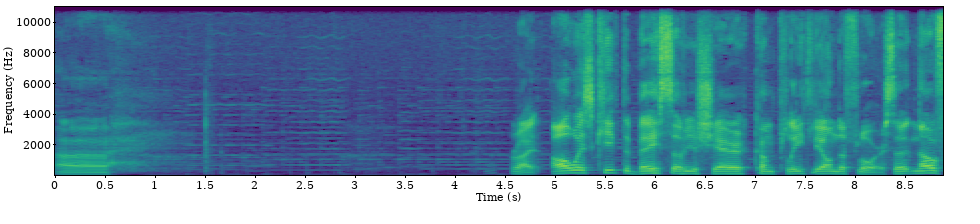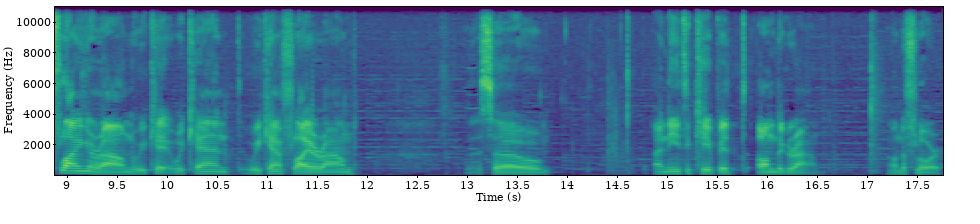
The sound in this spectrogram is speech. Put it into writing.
Uh, right. Always keep the base of your share completely on the floor. So no flying around. We can't. We can't. We can't fly around. So I need to keep it on the ground, on the floor.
